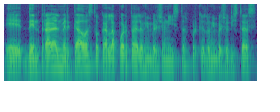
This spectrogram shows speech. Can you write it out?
eh, de entrar al mercado es tocar la puerta de los inversionistas, porque los inversionistas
